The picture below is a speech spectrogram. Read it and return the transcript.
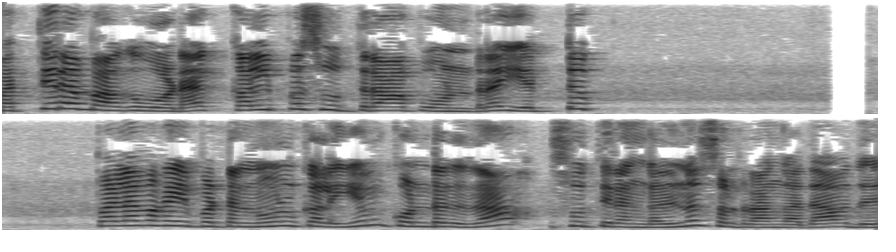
வத்திரபாகுவோட கல்பசூத்ரா போன்ற எட்டு பல வகைப்பட்ட நூல்களையும் கொண்டதுதான் சூத்திரங்கள்னு சொல்கிறாங்க அதாவது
